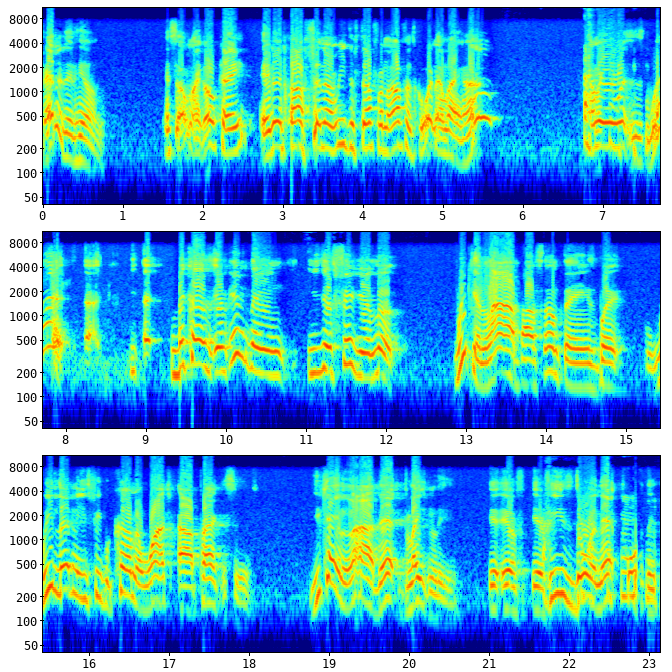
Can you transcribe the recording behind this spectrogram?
better than him. And so I'm like, okay. And then all of a sudden I read the stuff from the office court, and I'm like, huh? I mean, what? what? Uh, because if anything, you just figure, look, we can lie about some things, but we letting these people come and watch our practices. You can't lie that blatantly. If if he's doing that poorly,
